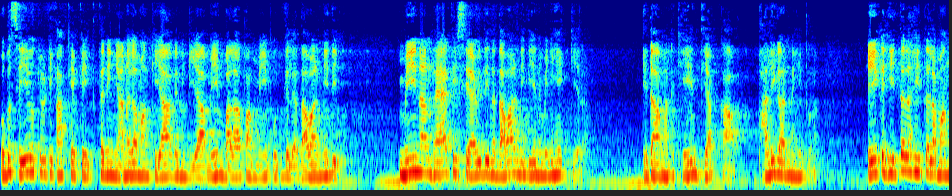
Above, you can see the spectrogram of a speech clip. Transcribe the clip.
ඔබ සේවකයෝ ටිකක් එක එක්තනින් යනගමන් කියාගෙන ගියා මේ බලාපම් මේ පුද්ගලය දවල් නිදි මේ නන් රෑතිස්සේ ඇවිදින දවල් නිදියන මිනිහෙක් කියලා. එදාමට කේන්තියක්කා පලිගන්න හිතුන ඒක හිතල හිතලමං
